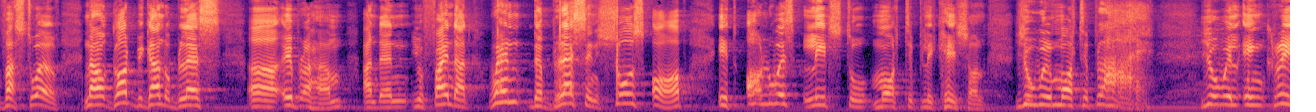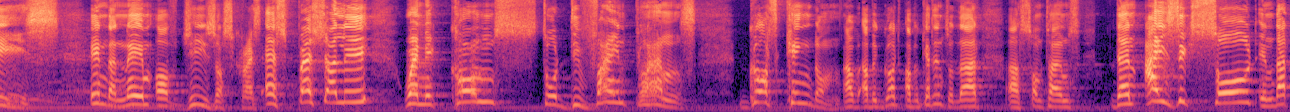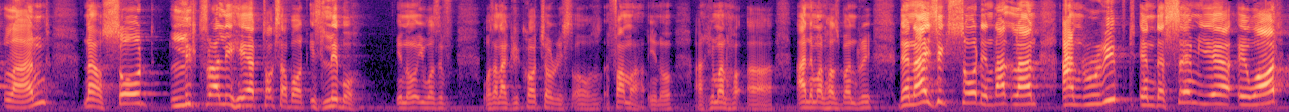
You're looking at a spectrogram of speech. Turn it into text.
verse 12. Now God began to bless uh, Abraham, and then you find that when the blessing shows up, it always leads to multiplication. You will multiply, you will increase in the name of Jesus Christ, especially when it comes to divine plans, God's kingdom. I'll, I'll, be, got, I'll be, getting to that uh, sometimes. Then Isaac sold in that land. Now, sold literally here talks about his labor. You know, he was, a, was an agriculturist or a farmer, you know, and human uh, animal husbandry. Then Isaac sowed in that land and reaped in the same year a what?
